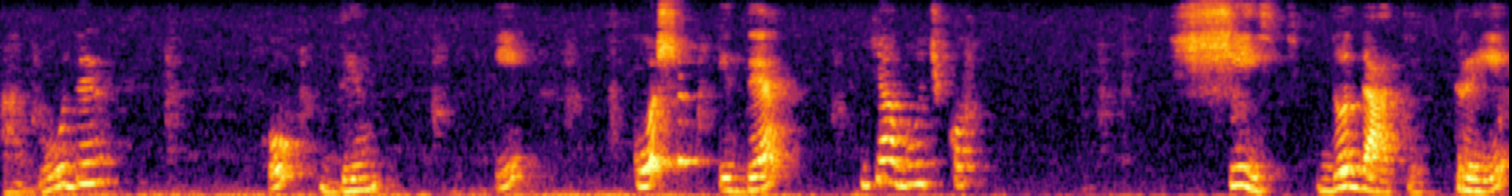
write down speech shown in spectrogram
А буде один. І в кошик іде яблучко. 6 додати 3.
